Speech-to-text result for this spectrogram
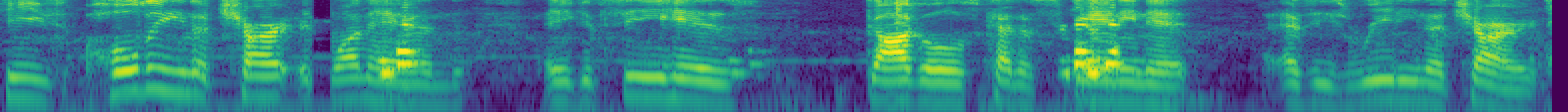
He's holding a chart in one hand, and you can see his goggles kind of scanning it as he's reading a chart.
